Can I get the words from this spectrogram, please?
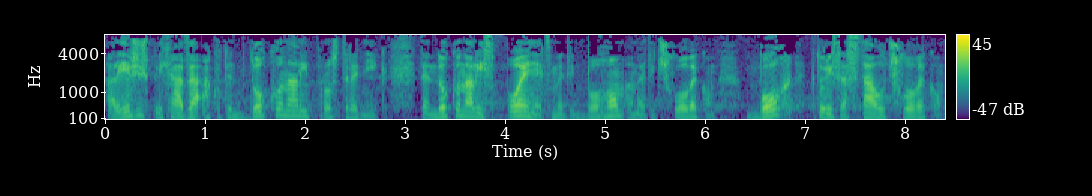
Ale Ježiš prichádza ako ten dokonalý prostredník, ten dokonalý spojenec medzi Bohom a medzi človekom. Boh, ktorý sa stal človekom.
